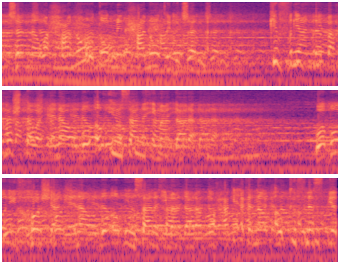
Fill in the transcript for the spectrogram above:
الجنة وحنوط من حنوط الجنة كفنيان لبهشت وهنا وبو أو إنسان إيمان دارا و بۆنی خۆشیان هێناوە بۆ ئەو ئینسانە ئیماندارە بۆ حەقیەکە ناو ئەو کفنە سپێ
